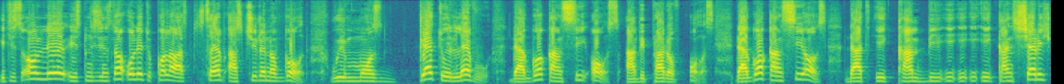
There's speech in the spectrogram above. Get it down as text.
It is only it is not only to call ourselves as children of God. We must get to a level that God can see us and be proud of us. That God can see us, that He can be, He, he, he can cherish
